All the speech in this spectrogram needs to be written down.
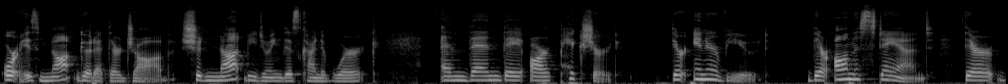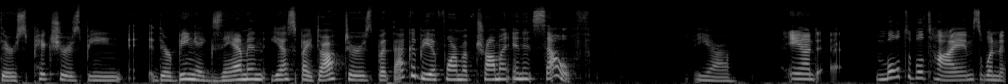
or is not good at their job, should not be doing this kind of work. And then they are pictured, they're interviewed, they're on the stand. There, there's pictures being they're being examined, yes, by doctors, but that could be a form of trauma in itself. Yeah. And uh, multiple times when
